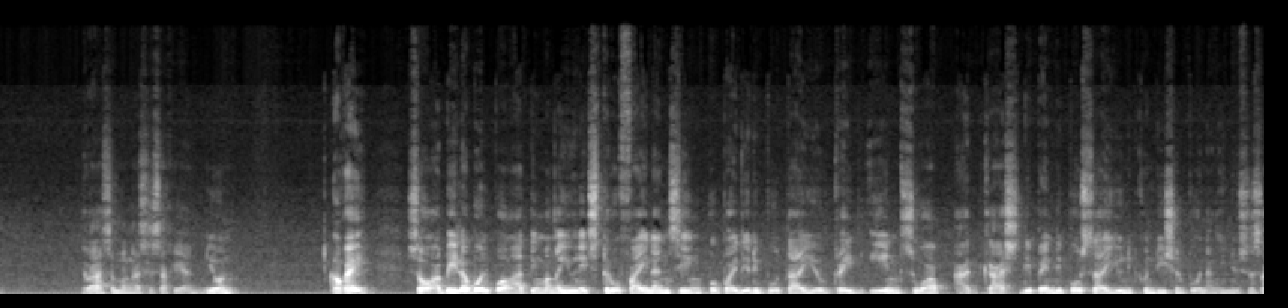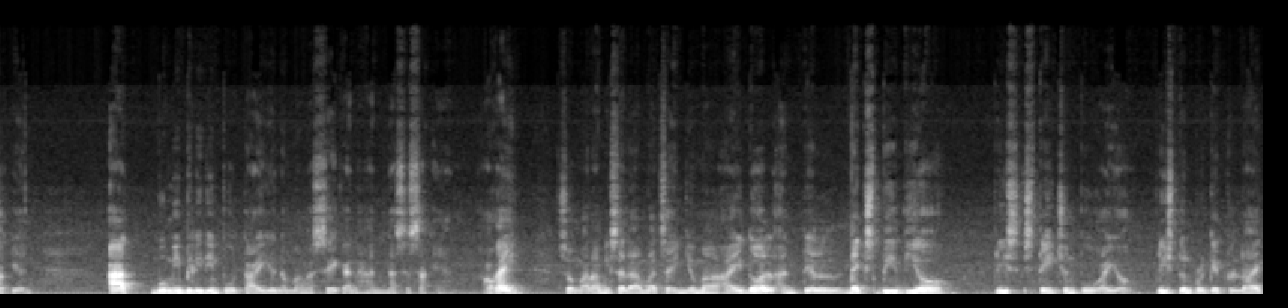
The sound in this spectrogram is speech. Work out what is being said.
Diba? Sa mga sasakyan. Yun. Okay? So, available po ang ating mga units through financing. Po, pwede rin po tayo trade-in, swap, add cash. Depende po sa unit condition po ng inyong sasakyan. At bumibili din po tayo ng mga second hand na sasakyan. Okay? So maraming salamat sa inyo mga idol. Until next video, please stay tuned po kayo. Please don't forget to like,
